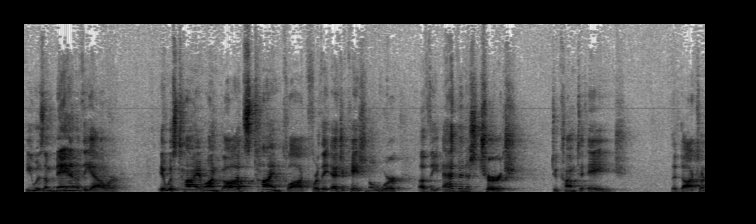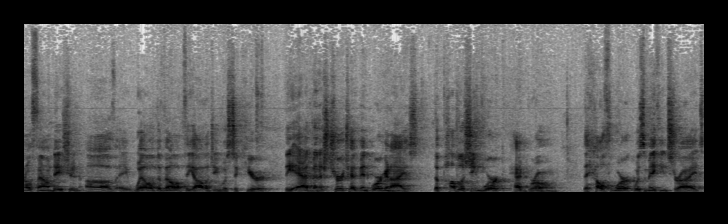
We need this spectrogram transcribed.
He was a man of the hour. It was time on God's time clock for the educational work of the Adventist church to come to age. The doctrinal foundation of a well developed theology was secure. The Adventist church had been organized. The publishing work had grown. The health work was making strides,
